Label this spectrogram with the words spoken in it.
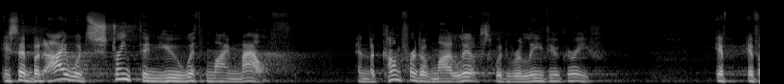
He said, But I would strengthen you with my mouth and the comfort of my lips would relieve your grief. If, if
